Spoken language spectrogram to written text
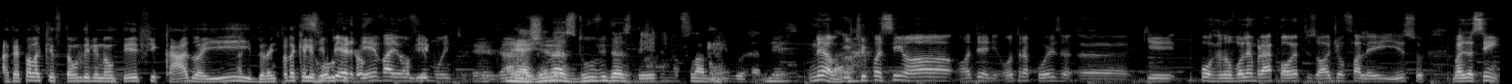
até pela questão dele não ter ficado aí durante todo aquele Se rolo. deu. perder, vai ouvir muito. Exato. Imagina É, as dúvidas dele no Flamengo, nesse- Meu, Ah. e tipo assim, ó, ó, Dani, outra coisa ah, que, porra, eu não vou lembrar qual episódio eu falei isso, mas assim,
